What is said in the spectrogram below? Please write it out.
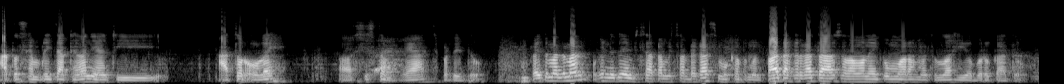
atau sampling cadangan yang diatur oleh uh, sistem ya seperti itu. Baik teman-teman, mungkin itu yang bisa kami sampaikan. Semoga bermanfaat. Akhir kata, Assalamualaikum warahmatullahi wabarakatuh.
